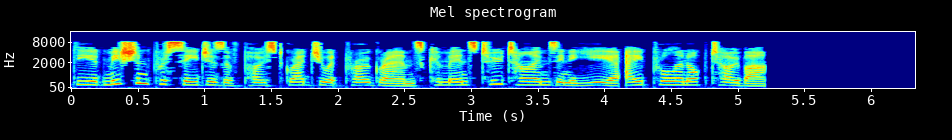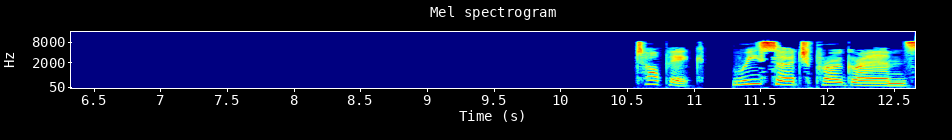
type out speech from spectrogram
The admission procedures of postgraduate programs commence two times in a year April and October. Research programs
